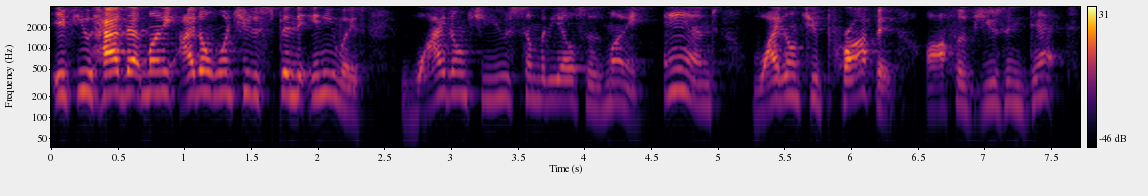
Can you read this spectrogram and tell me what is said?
If you had that money, I don't want you to spend it anyways. Why don't you use somebody else's money? And why don't you profit off of using debt?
